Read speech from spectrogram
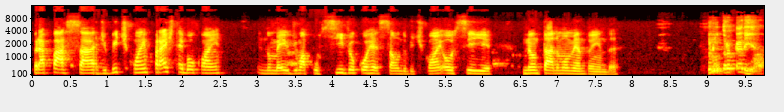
para passar de Bitcoin para stablecoin no meio de uma possível correção do Bitcoin, ou se não está no momento ainda? Eu não trocaria.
